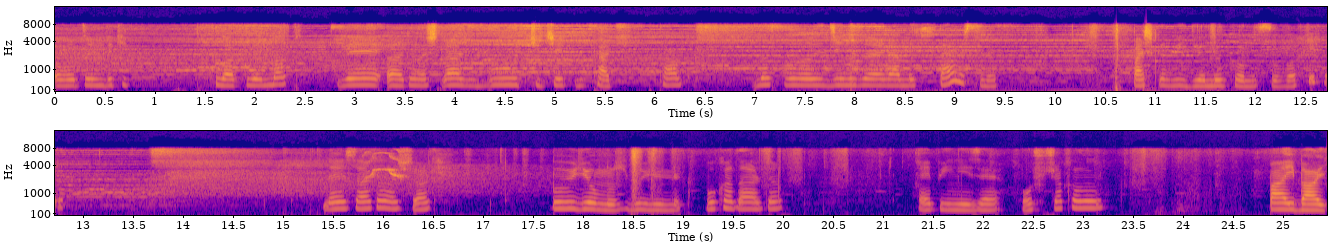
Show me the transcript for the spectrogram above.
avatarımdaki kulaklarımdan ve arkadaşlar bu çiçekli taçtan nasıl alabileceğinizi öğrenmek ister misiniz? Başka videonun konusu bu. Neyse arkadaşlar. Bu videomuz bugünlük bu kadardı. Hepinize hoşça kalın. Bay bay.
